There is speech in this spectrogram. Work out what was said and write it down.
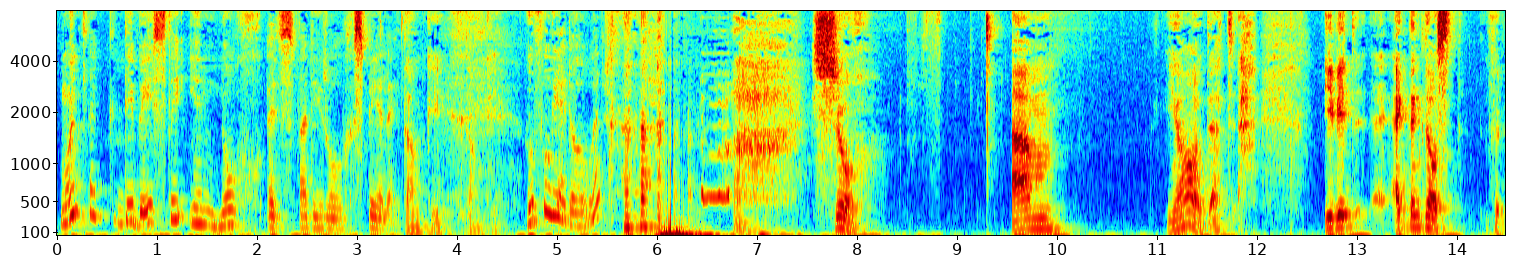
moontlik die beste een nog is wat die rol gespeel het. Dankie, dankie. Hoe voel jy daaroor? So. Ehm um, ja, dat jy weet ek dink daar's vir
